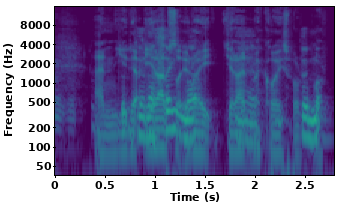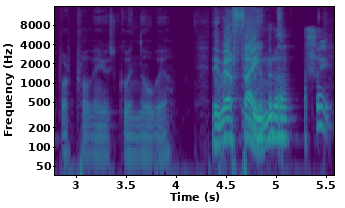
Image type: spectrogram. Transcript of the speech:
Mm-hmm. And you're, you're absolutely that, right. Durrant yeah, McCoist were, were, were probably going nowhere. They were fine. Yeah, I think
